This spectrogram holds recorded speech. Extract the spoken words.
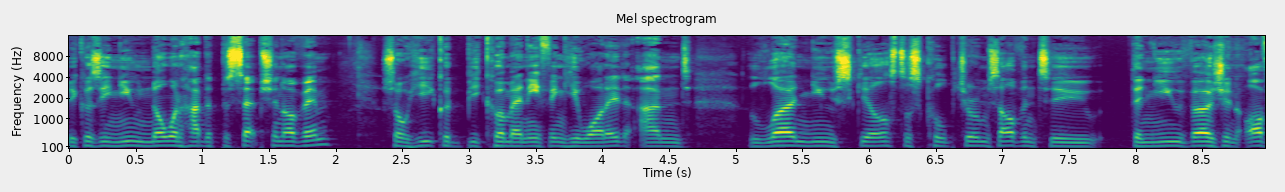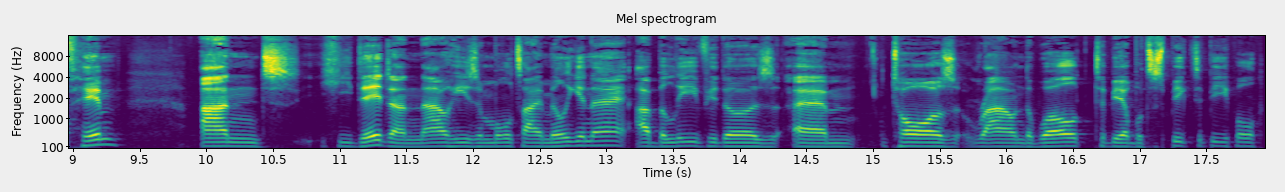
because he knew no one had a perception of him. So he could become anything he wanted and learn new skills to sculpture himself into the new version of him. And he did, and now he's a multi-millionaire. I believe he does um, tours around the world to be able to speak to people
